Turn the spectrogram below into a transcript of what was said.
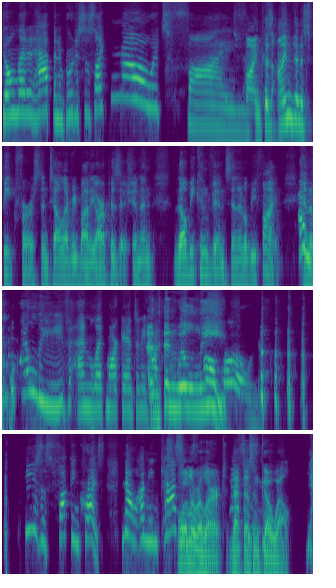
Don't let it happen. And Brutus is like, no, it's fine. it's fine because I'm going to speak first and tell everybody our position, and they'll be convinced, and it'll be fine. And, And then cour- we'll leave and let Mark Antony And have then we'll leave. alone. Jesus fucking Christ. Now, I mean, Cassius, Spoiler alert: that doesn't go well.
